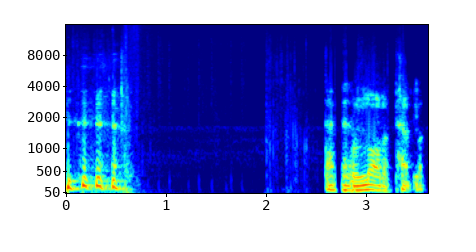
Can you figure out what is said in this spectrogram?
That is a lot of pebblet.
